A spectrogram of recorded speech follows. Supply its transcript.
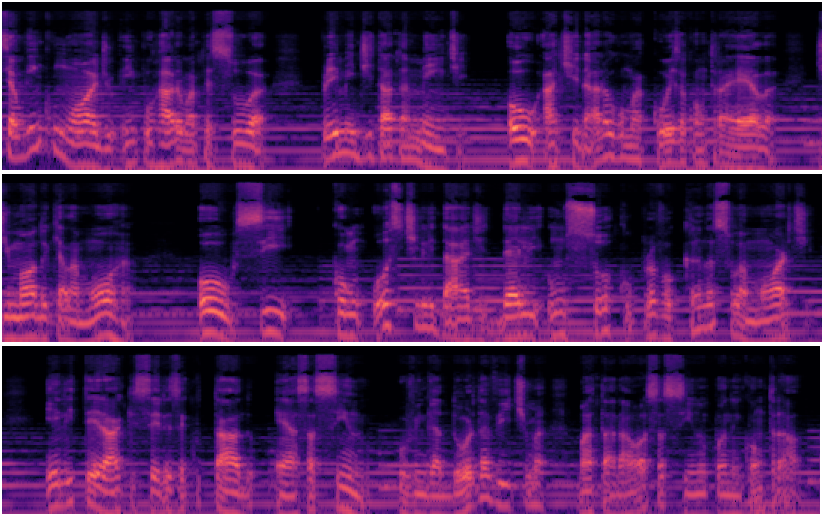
Se alguém com ódio empurrar uma pessoa premeditadamente ou atirar alguma coisa contra ela de modo que ela morra, ou se com hostilidade der-lhe um soco provocando a sua morte, ele terá que ser executado. É assassino. O vingador da vítima matará o assassino quando encontrá-lo.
